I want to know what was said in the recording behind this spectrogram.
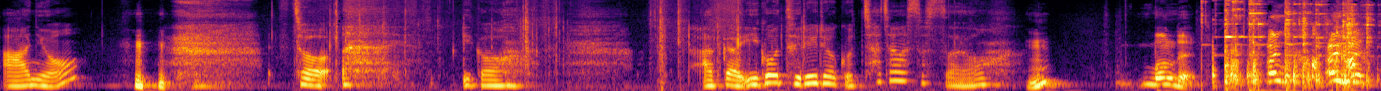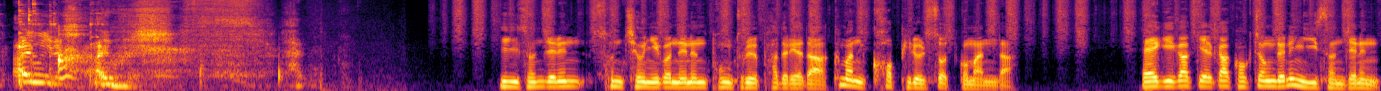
아니요. 저 이거 아까 이거 드리려고 찾아왔었어요. 응? 뭔데? 아이고, 아이고, 아이고, 이래. 아이고. 이선재는 손채은이 건네는 봉투를 받으려다 그만 커피를 쏟고 만다. 아기가 깰까 걱정되는 이선재는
